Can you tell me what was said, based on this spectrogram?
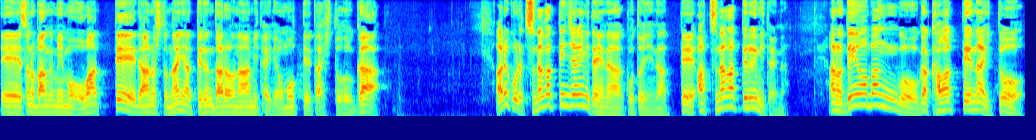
えー、その番組も終わって、で、あの人何やってるんだろうな、みたいに思ってた人が、あれこれ繋がってんじゃねみたいなことになって、あ、繋がってるみたいな。あの、電話番号が変わってないと、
